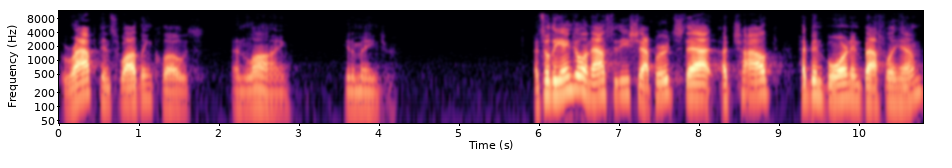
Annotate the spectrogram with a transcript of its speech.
wrapped in swaddling clothes and lying in a manger. And so the angel announced to these shepherds that a child had been born in Bethlehem,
